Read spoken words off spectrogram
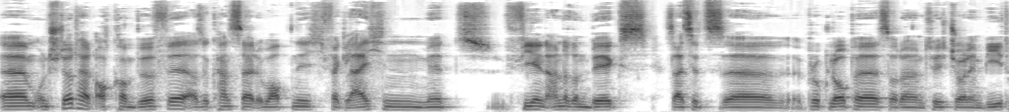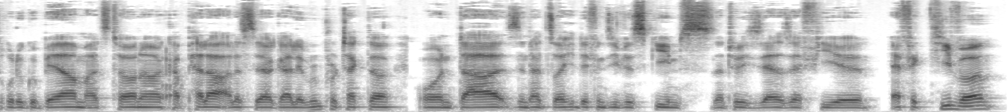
ähm, und stört halt auch kaum Würfe. Also kannst du halt überhaupt nicht vergleichen mit vielen anderen Bigs, sei es jetzt äh, Brook Lopez oder natürlich Joel Embiid, Rudy Gobert, Miles Turner, Capella, alles sehr geile Rim Protector. Und da sind halt solche defensive Schemes natürlich sehr, sehr viel effektiver.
